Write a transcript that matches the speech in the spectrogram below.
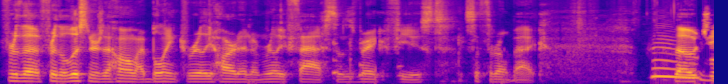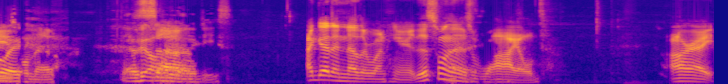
for the for the listeners at home, I blinked really hard at him really fast. I was very confused. It's a throwback. The Oh, OGs boy. will know. So- geez. I got another one here. This one All is right. wild. All right.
